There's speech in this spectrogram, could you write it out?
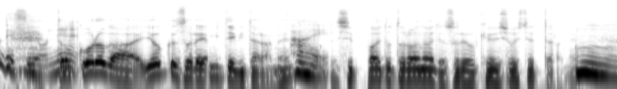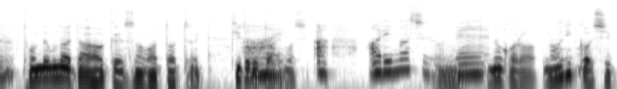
うですよとねころがよくそれ見てみたらね、はい、失敗と捉えないでそれを継承していったらね、うん、とんでもない大発見につながったっていうの聞いたことありますよ。はい、あありますよね、うん。だから何か失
